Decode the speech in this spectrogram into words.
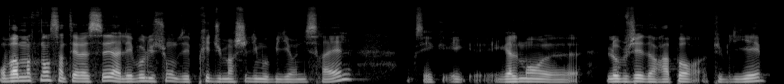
On va maintenant s'intéresser à l'évolution des prix du marché de l'immobilier en Israël. C'est également euh, l'objet d'un rapport publié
